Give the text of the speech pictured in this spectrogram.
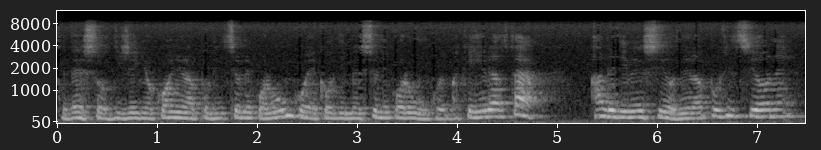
che adesso disegno qua in una posizione qualunque e con dimensioni qualunque ma che in realtà ha le dimensioni e la posizione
